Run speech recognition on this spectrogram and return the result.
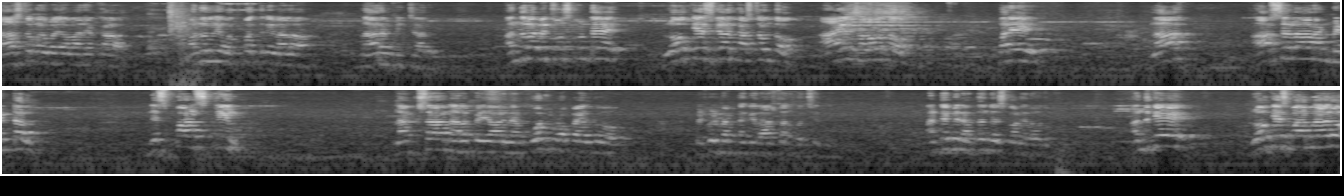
రాష్ట్రంలో వారి యొక్క పనుల్ని ఉత్పత్తిని వేళ ప్రారంభించారు. అందులో మీరు చూసుకుంటే లోకేష్ గారి కష్టంతో ఆయన చొరవతో మరి లా Arcelor and Mittal Nippon steel లక్ష నలభై ఆరు వేల కోట్ల రూపాయలతో పెట్టుబడి పెట్టడానికి రాష్ట్రానికి వచ్చింది. అంటే మీరు అర్థం చేసుకోవాలి ఈరోజు అందుకే లోకేష్ బాబు గారు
